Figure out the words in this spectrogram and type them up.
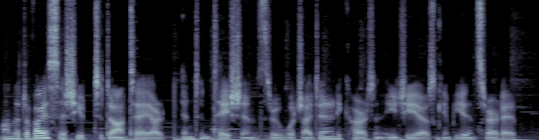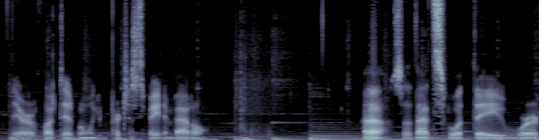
On the device issued to Dante are indentations through which identity cards and EGOs can be inserted. They are reflected when we participate in battle. Oh, so that's what they were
